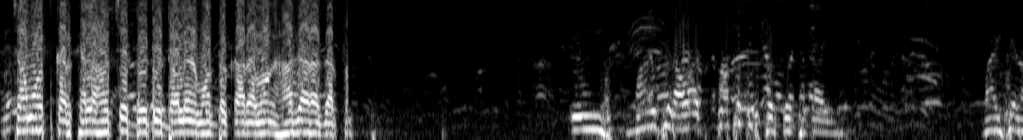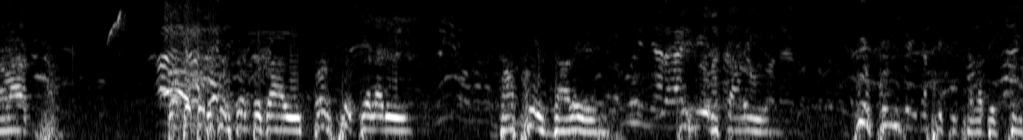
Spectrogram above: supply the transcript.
চমৎকার খেলা হচ্ছে দুটি দলের মধ্যকার এবং হাজার হাজার এই মাইকের আওয়াজ যতদূর পর্যন্ত যায় মাইকের আওয়াজ যতদূর পর্যন্ত যায় দর্শক গ্যালারি গাছের ডালে চালে যে যেই জায়গা থেকে খেলা দেখছেন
